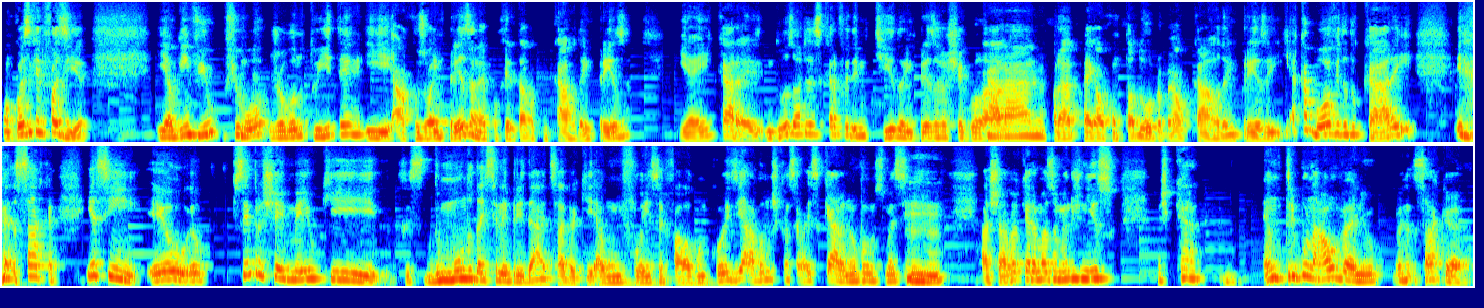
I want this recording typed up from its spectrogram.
uma coisa que ele fazia. E alguém viu, filmou, jogou no Twitter e acusou a empresa, né? Porque ele tava com o carro da empresa. E aí, cara, em duas horas esse cara foi demitido, a empresa já chegou lá para pegar o computador, para pegar o carro da empresa e acabou a vida do cara e, e saca? E assim, eu, eu sempre achei meio que do mundo das celebridades, sabe? Aqui um influencer fala alguma coisa e ah, vamos cancelar esse cara, não vamos mais seguir. Uhum. Achava que era mais ou menos nisso. Mas, cara, é um tribunal, velho, saca?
